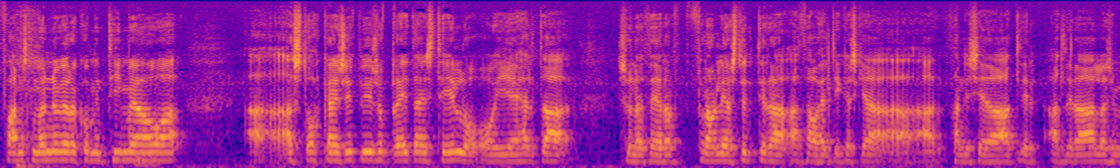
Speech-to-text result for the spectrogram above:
fannst mönnum vera komin tími á að að stokka eins upp í þessu og breyta eins til og, og ég held að svona þegar frálega stundir að, að þá held ég kannski að, að þannig séð að allir, allir aðalega sem,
